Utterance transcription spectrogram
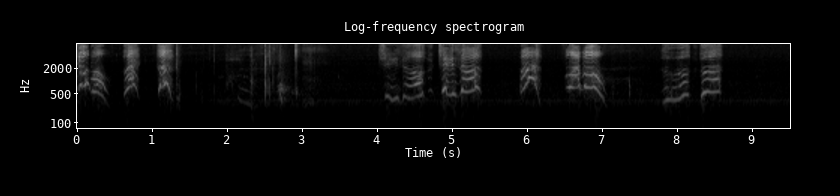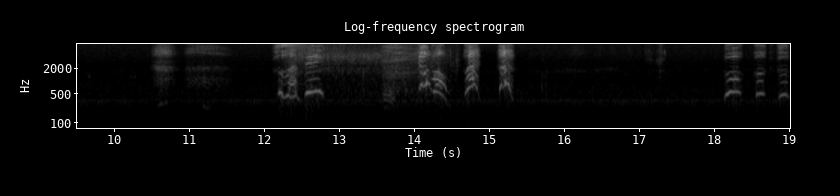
Double! Chaser! Chaser! Ah! Flabbo! Huh? Huh? Fluffy? Double! Ah, ah. Oh, oh, oh.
